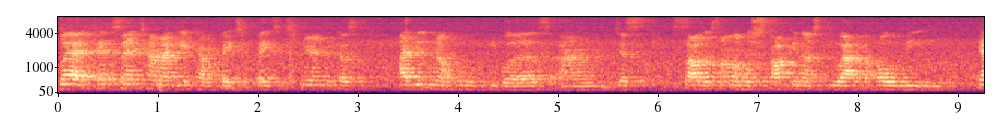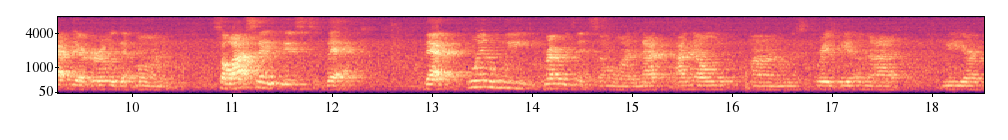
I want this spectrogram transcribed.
But at the same time, I did have a face-to-face experience because I didn't know who he was. Um, just saw that someone was stalking us throughout the whole meeting. Got there early that morning. So I say this to that, that when we represent someone, and I, I know um, Ms. Greg and I, we are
